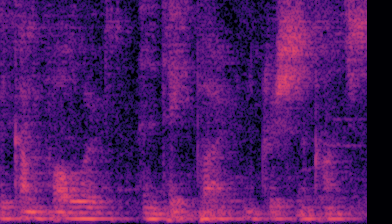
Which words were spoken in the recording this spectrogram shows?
to come forward and take part in Krishna consciousness.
